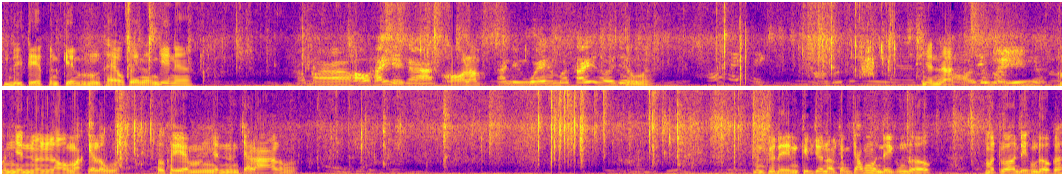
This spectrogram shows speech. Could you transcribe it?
Mình đi tiếp mình kiếm theo cái nó vậy nè không mà khó thấy nha. Anh khó lắm. Anh nhìn quen mới thấy thôi chứ. Đúng rồi. Nhìn á. À. Mình nhìn mình lộn mắt cho luôn á. Có khi em nhìn trái lạ luôn á. Mình cứ đi mình kiếm chỗ nào trống trống mình đi cũng được. Mệt quá đi không được á.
